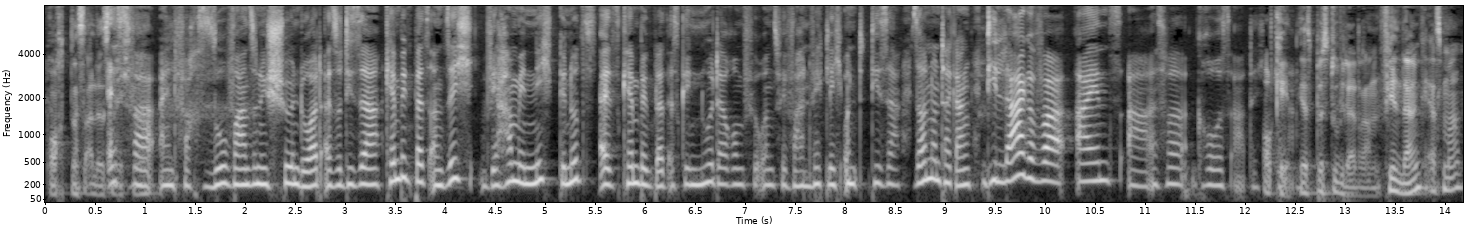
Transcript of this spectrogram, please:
brauchten das alles Es nicht. war ne? einfach so wahnsinnig schön dort. Also dieser Campingplatz an sich, wir haben ihn nicht genutzt als Campingplatz. Es ging nur darum für uns, wir waren wirklich, und dieser Sonnenuntergang, die Lage war 1A. Es war großartig. Okay, Genau. jetzt bist du wieder dran. Vielen Dank erstmal.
